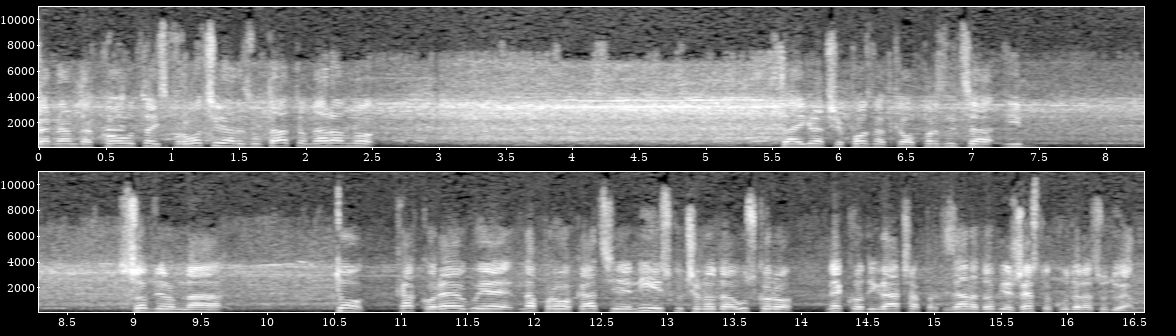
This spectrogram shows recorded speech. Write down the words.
Fernanda Kouta isprovocira rezultatom, naravno taj igrač je poznat kao przlica i s obzirom na to kako reaguje na provokacije nije isključeno da uskoro neko od igrača Partizana dobije žestok udarac u duelu.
